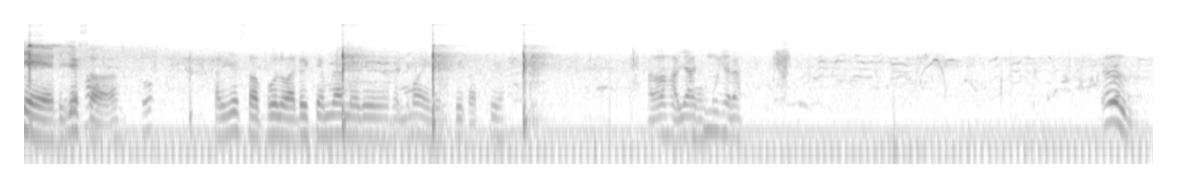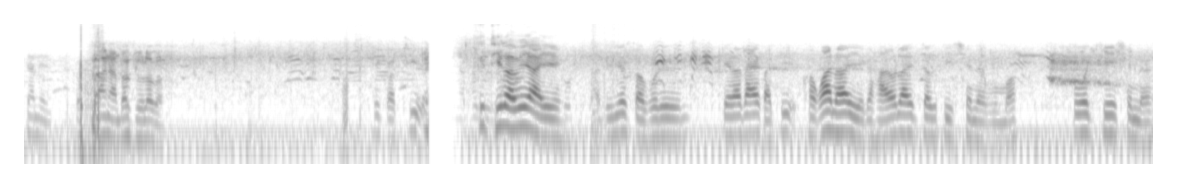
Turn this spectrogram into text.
cer, jadi so. और ये सफुल वाडो कैमरा मेरे अम्मा एजेंसी करती है हेलो हाल जा सुमु जरा ओ चैनल गाना डॉक्टर लोगो ये करती है cứ thí là bây giờ gì à thì giờ sau khi cái đó đây cả chị khó quá nữa gì cái hai đó đây cho chị xem được không ạ cô chị xem được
